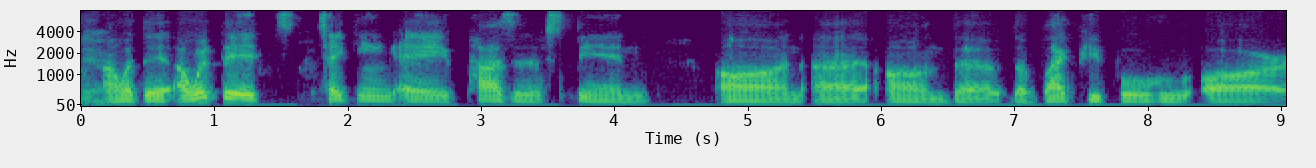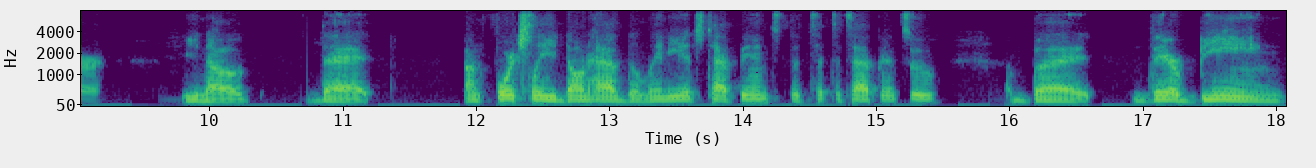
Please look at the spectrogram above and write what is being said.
Yeah. I'm with it. I'm with it taking a positive spin on uh on the the black people who are you know that unfortunately don't have the lineage tap in to, to, tap into but they're being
